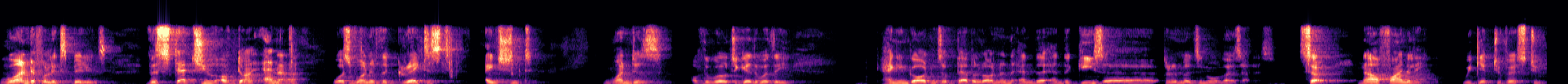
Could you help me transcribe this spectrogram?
Wonderful experience. The statue of Diana was one of the greatest ancient wonders of the world, together with the Hanging Gardens of Babylon and, and, the, and the Giza pyramids and all those others. So, now finally, we get to verse 2.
